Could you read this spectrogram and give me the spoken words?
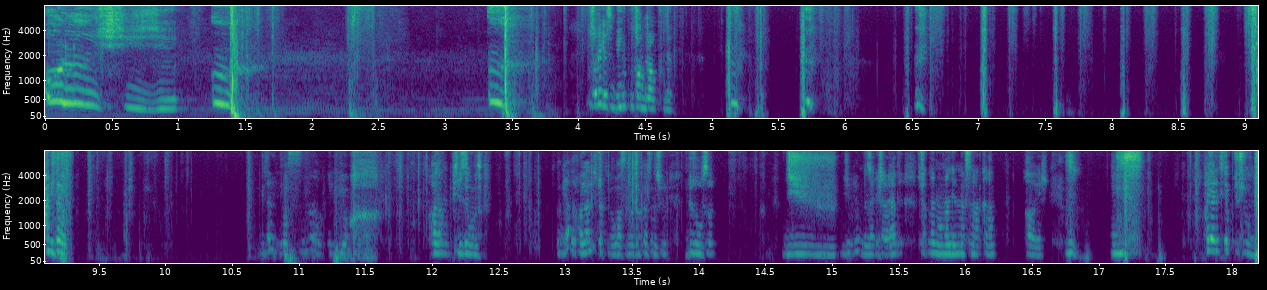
Olun sizi. Şöyle fotoğraflı. Haydi. Adam bize vurdu. Hayal yaptı basına kaçmış. Düz olsa. Çok normal demesine kalkan. Hayır. Hayal yapmış oldu.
